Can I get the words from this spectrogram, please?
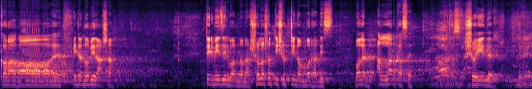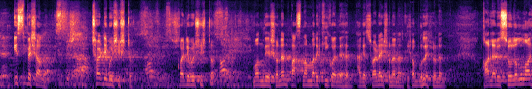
করা হয়। এটা নবীর আশা। তিরমিজির বর্ণনা, ষোলোশো তেষট্টি নম্বর হাদিস। বলেন, আল্লাহর কাছে, শহীদের স্পেশাল ছয়টি বৈশিষ্ট্য কয়টি বৈশিষ্ট্য মন দিয়ে শোনেন পাঁচ নম্বরে কি কয় দেখেন আগে ছয়টাই শোনেন আর কি সবগুলোই শোনেন قال رسول الله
